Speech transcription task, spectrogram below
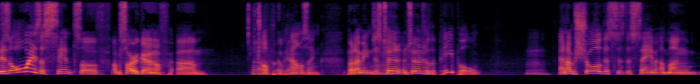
there's always a sense of. I'm sorry, going off um, Oh, topic it's of housing, but I mean, just Mm. to, in terms of the people, Mm. and I'm sure this is the same among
